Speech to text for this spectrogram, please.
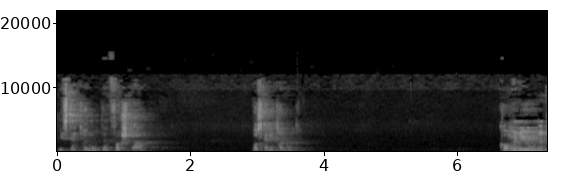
ni ska ta emot den första, vad ska ni ta emot? Kommunionen.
